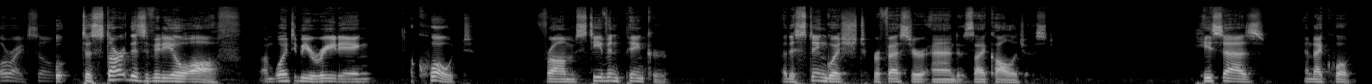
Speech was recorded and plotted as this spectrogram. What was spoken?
All right, so to start this video off, I'm going to be reading a quote from Steven Pinker, a distinguished professor and psychologist. He says, and I quote,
